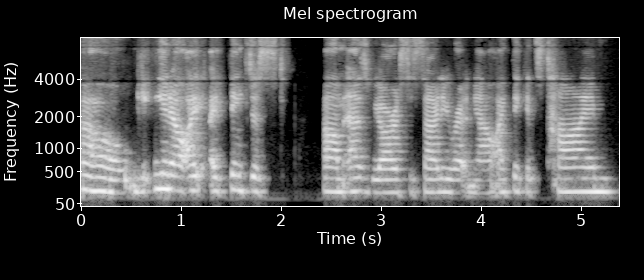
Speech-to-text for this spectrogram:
Oh, you know, I, I think just um, as we are a society right now, I think it's time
